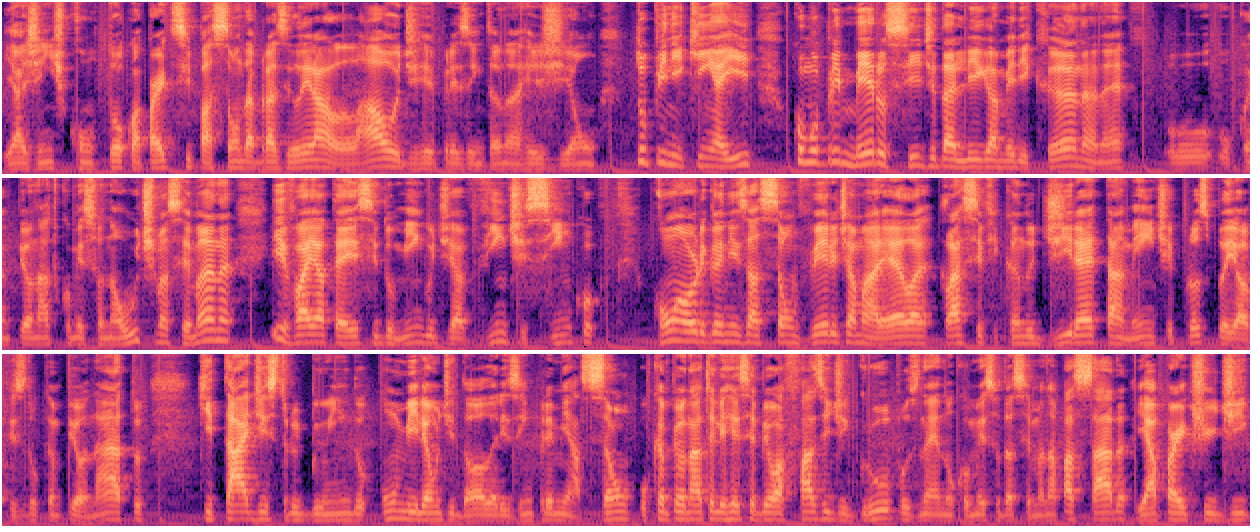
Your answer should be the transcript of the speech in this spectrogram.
e a gente contou com a participação da brasileira Loud representando a região Tupiniquim aí como primeiro seed da Liga Americana, né? O, o, campeonato começou na última semana e vai até esse domingo, dia 25, com a organização verde amarela classificando diretamente para os playoffs do campeonato, que está distribuindo um milhão de dólares em premiação. O campeonato ele recebeu a fase de grupos né, no começo da semana passada, e a partir de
